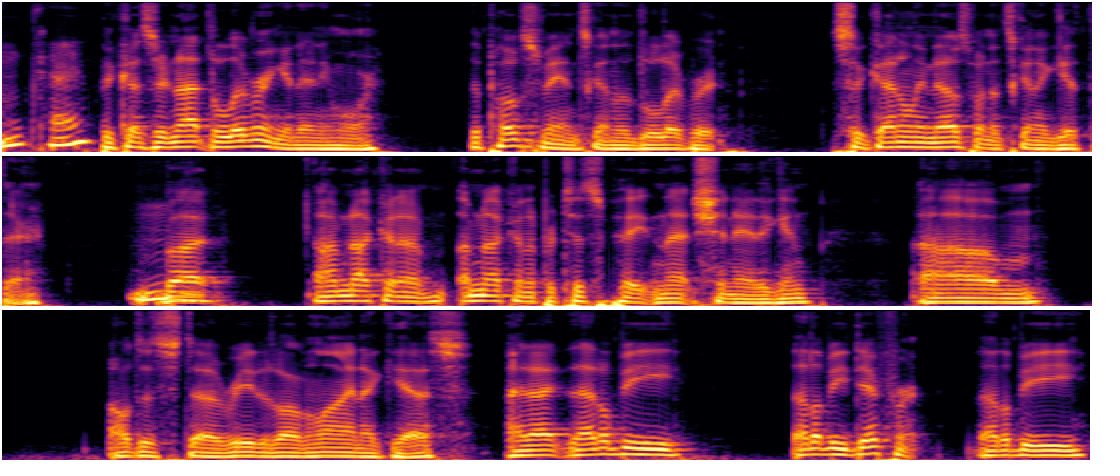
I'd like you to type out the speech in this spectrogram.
Okay. because they're not delivering it anymore. The postman's going to deliver it, so God only knows when it's going to get there. But I'm not going to I'm not going to participate in that shenanigan. Um, I'll just uh, read it online, I guess, and I, that'll be that'll be different. That'll be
